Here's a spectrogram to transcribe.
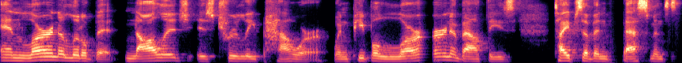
and learn a little bit. Knowledge is truly power. When people learn about these types of investments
